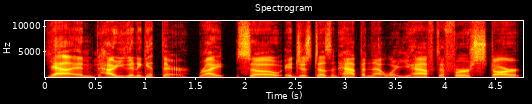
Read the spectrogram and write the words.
Yeah, and how are you going to get there, right? So it just doesn't happen that way. You have to first start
